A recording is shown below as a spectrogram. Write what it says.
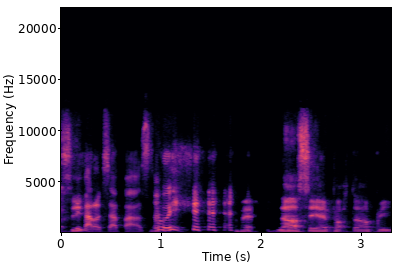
c'est par là que ça passe. Oui. Non, c'est important. Puis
